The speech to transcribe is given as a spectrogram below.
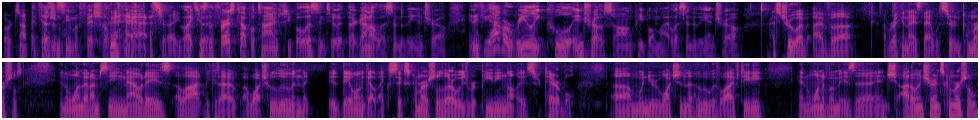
or it's not It doesn't seem official. Yeah, That's right, Like because the first couple times people listen to it, they're gonna listen to the intro. And if you have a really cool intro song, people might listen to the intro. That's true. I've I've, uh, I've recognized that with certain commercials, and the one that I'm seeing nowadays a lot because I, I watch Hulu and the, it, they only got like six commercials. They're always repeating. It's terrible um, when you're watching the Hulu with live TV. And one of them is a ins- auto insurance commercial.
